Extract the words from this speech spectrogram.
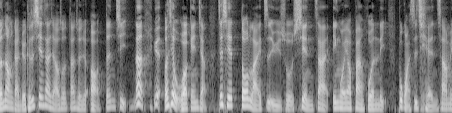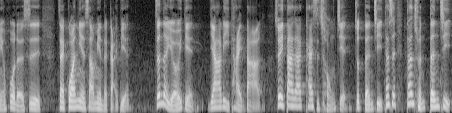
的那种感觉。可是现在假如说单纯就哦登记，那因为而且我要跟你讲，这些都来自于说现在因为要办婚礼，不管是钱上面或者是在观念上面的改变，真的有一点压力太大了，所以大家开始从简就登记，但是单纯登记，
